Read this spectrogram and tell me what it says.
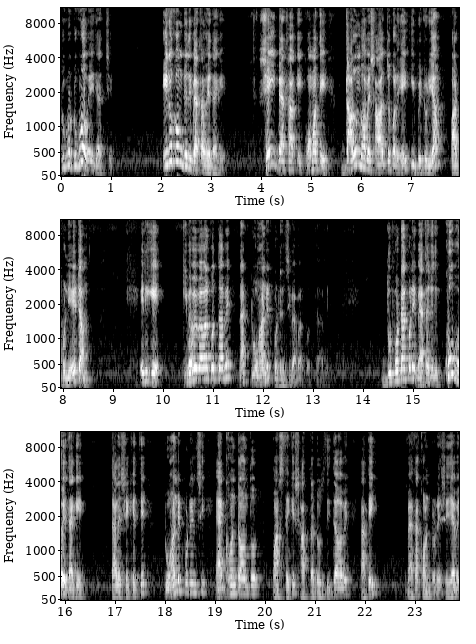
টুকরো টুকরো হয়ে যাচ্ছে। এরকম যদি ব্যথা হয়ে থাকে, সেই ব্যথাকে কমাতে দারুণভাবে সাহায্য করে এই ইউপেটোরিয়াম পারফোলিয়েটাম। এটিকে কীভাবে ব্যবহার করতে হবে? না, টু হান্ড্রেড পোটেন্সি ব্যবহার করতে হবে। দু ফোঁটা করে ব্যথা যদি খুব হয়ে থাকে, তাহলে সেক্ষেত্রে টু হান্ড্রেড পোটেন্সি এক ঘণ্টা অন্তর পাঁচ থেকে সাতটা ডোজ দিতে হবে। তাতেই ব্যথা কন্ট্রোল এসে যাবে।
